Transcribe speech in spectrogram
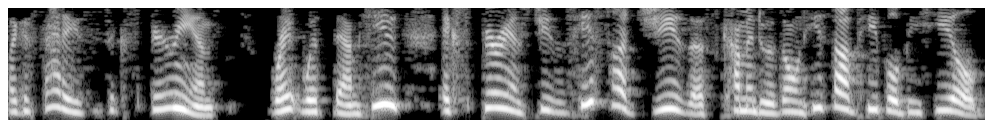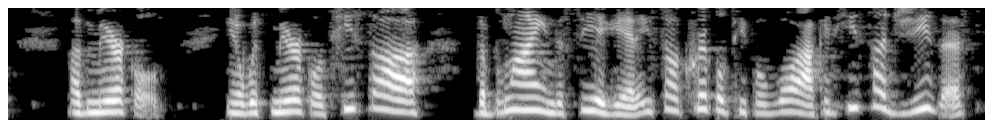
like I said, he's his experience right with them. He experienced Jesus. He saw Jesus come into his own. He saw people be healed of miracles, you know, with miracles. He saw the blind to see again. He saw crippled people walk, and he saw Jesus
